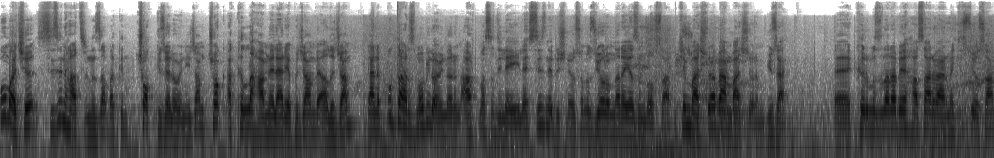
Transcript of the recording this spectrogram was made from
Bu maçı sizin hatırınıza bakın çok güzel oynayacağım. Çok akıllı hamleler yapacağım ve alacağım. Yani bu tarz mobil oyunların artması dileğiyle siz ne düşünüyorsunuz yorumlara yazın dostlar. Kim başlıyor? Ben başlıyorum. Güzel. Ee, kırmızılara bir hasar vermek istiyorsam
